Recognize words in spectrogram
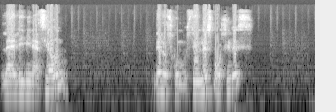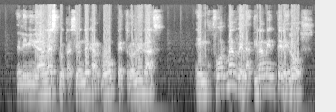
la eliminación de los combustibles fósiles eliminar la explotación de carbón, petróleo y gas en forma relativamente veloz,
